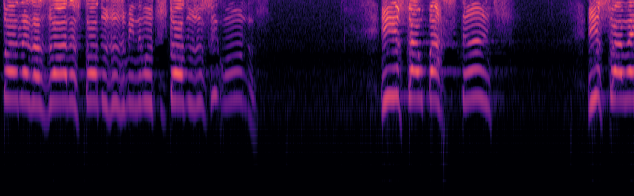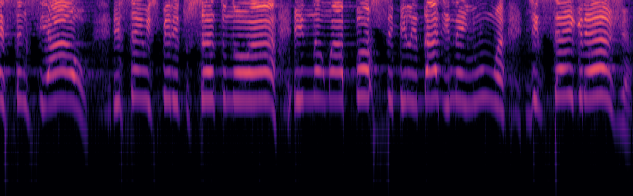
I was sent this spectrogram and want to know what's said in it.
todas as horas, todos os minutos, todos os segundos. Isso é o bastante. Isso é o essencial. E sem o Espírito Santo não há e não há possibilidade nenhuma de ser igreja.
